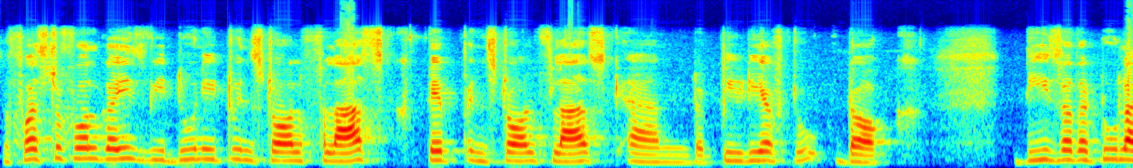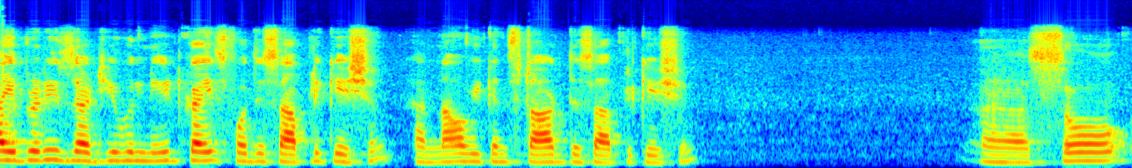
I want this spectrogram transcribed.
So first of all guys, we do need to install Flask, pip install Flask and PDF to doc these are the two libraries that you will need guys for this application. And now we can start this application. Uh, so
